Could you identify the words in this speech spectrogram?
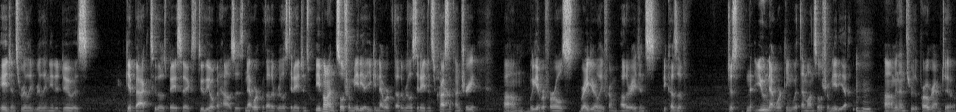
agents really really need to do is get back to those basics, do the open houses, network with other real estate agents. Even on social media, you can network with other real estate agents across Yeah. the country. Um, we get referrals regularly from other agents because of just ne- you networking with them on social media Mhm. um, and then through the program too.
